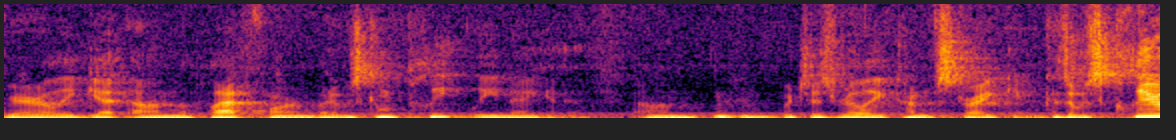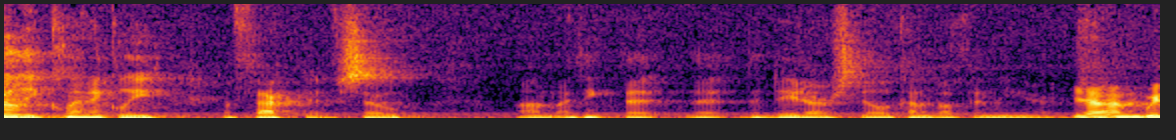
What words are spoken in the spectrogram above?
rarely get on the platform. But it was completely negative, um, which is really kind of striking because it was clearly clinically effective. So um, I think that, that the data are still kind of up in the air. Yeah, and we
